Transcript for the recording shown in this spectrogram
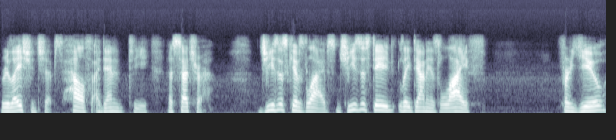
relationships, health, identity, etc. Jesus gives lives. Jesus did, laid down his life for you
